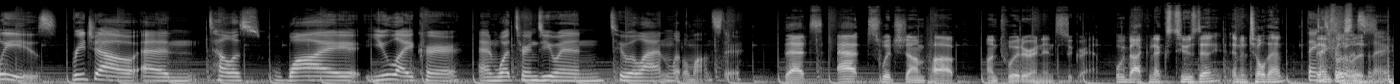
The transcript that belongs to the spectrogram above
please reach out and tell us why you like her and what turns you in to a Latin little monster. That's at Switched on Pop on Twitter and Instagram. We'll be back next Tuesday. And until then, Thanks, for, listening.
